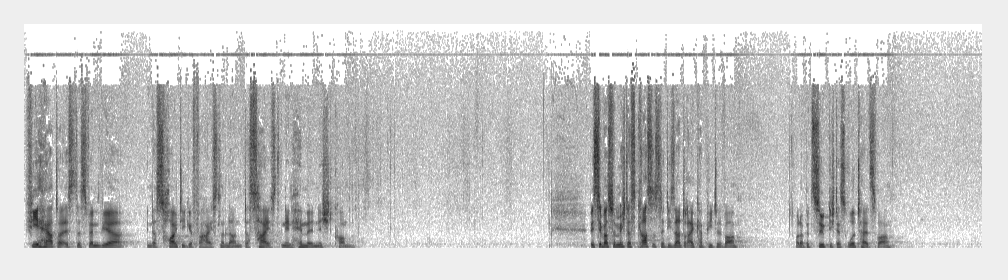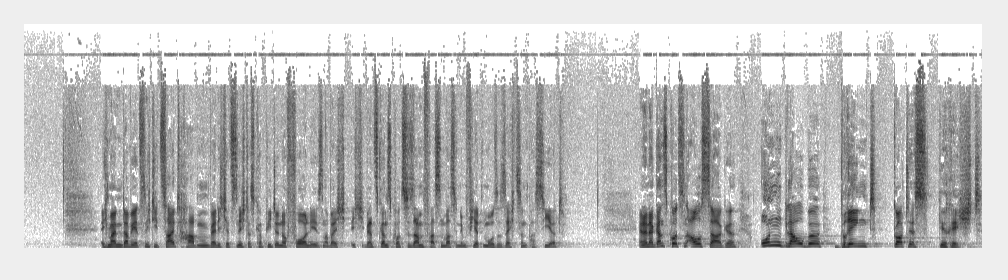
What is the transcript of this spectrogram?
Viel härter ist es, wenn wir in das heutige verheißene Land, das heißt in den Himmel, nicht kommen. Wisst ihr, was für mich das Krasseste dieser drei Kapitel war? Oder bezüglich des Urteils war? Ich meine, da wir jetzt nicht die Zeit haben, werde ich jetzt nicht das Kapitel noch vorlesen, aber ich, ich werde es ganz kurz zusammenfassen, was in dem 4. Mose 16 passiert. In einer ganz kurzen Aussage, Unglaube bringt Gottes Gericht.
